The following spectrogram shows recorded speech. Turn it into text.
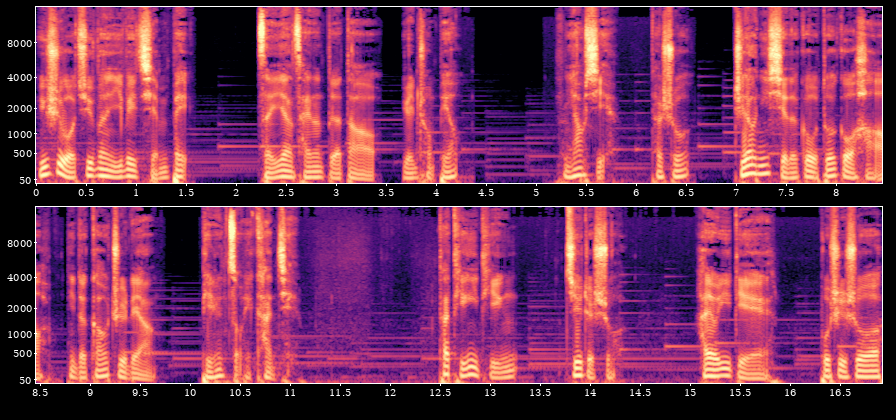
于是我去问一位前辈，怎样才能得到原创标？你要写，他说，只要你写的够多够好，你的高质量，别人总会看见。他停一停，接着说：“还有一点，不是说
